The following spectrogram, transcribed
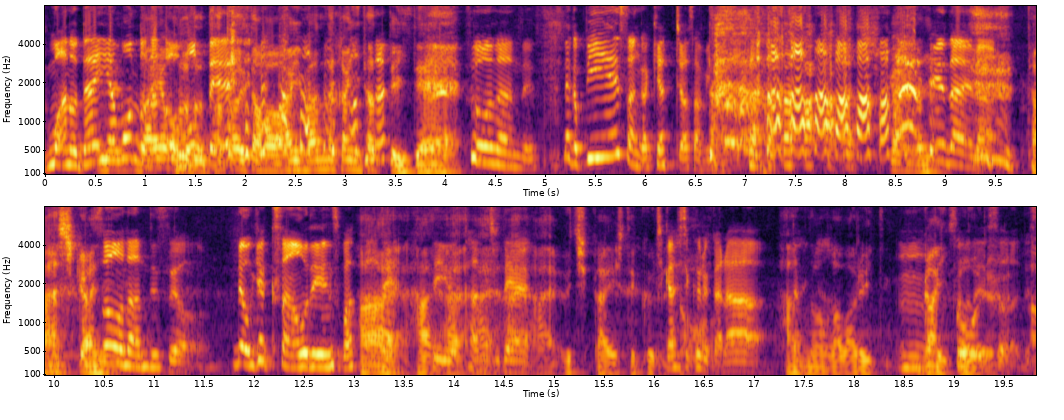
んもうあのダイヤモンドだと思って、ダイヤモンドと例えた場合真ん中に立っていて。そうなんです。なんか PA さんがキャッチャーさんみたい確かなみにたいな。確かに。そうなんですよ。でお客さんオーディエンスバッタはいーでっていう感じで。打ち返してくると。近してくるから。反応が悪いうん。がイコール、そうですそうです。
